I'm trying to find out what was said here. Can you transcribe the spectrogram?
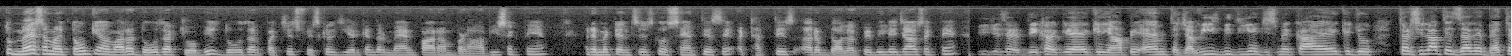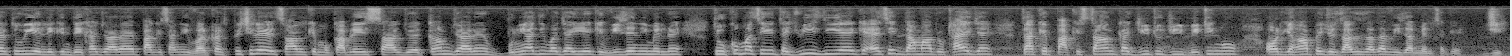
तो मैं समझता हूँ कि हमारा 2024-2025 फ़िज़िकल ईयर के अंदर मैन पावर हम बढ़ा भी सकते हैं। रेमिटेंसेस को सैंतीस से अठतीस अरब डॉलर पे भी ले जा सकते हैं। जैसे देखा गया है कि यहाँ पे अहम तजावीज़ भी दी हैं, जिसमें कहा है कि जो तरसीलात ज़र बेहतर तो हुई है, लेकिन देखा जा रहा है पाकिस्तानी वर्कर्स पिछले साल के मुकाबले इस साल जो है कम जा रहे हैं। बुनियादी वजह यह है कि वीज़े नहीं मिल रहे तो हुकूमत से ये तजवीज़ दी है कि ऐसे इकदाम उठाए जाएँ ताकि पाकिस्तान का जी टू जी मीटिंग हो और यहाँ पर जो ज़्यादा से ज़्यादा वीज़ा मिल सके। जी।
